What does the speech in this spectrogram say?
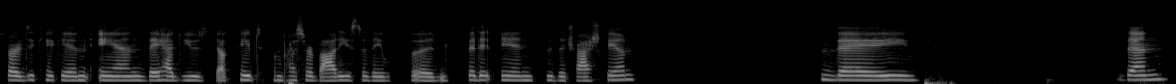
started to kick in and they had to use duct tape to compress her body so they could fit it into the trash can. They then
